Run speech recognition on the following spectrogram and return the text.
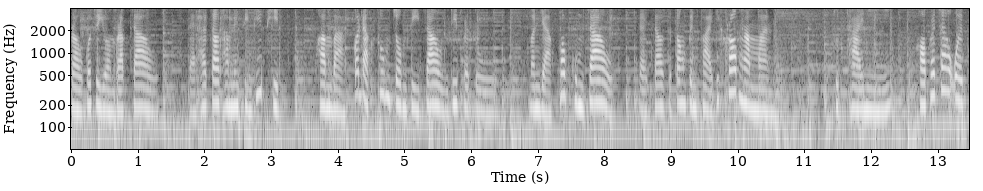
เราก็จะยอมรับเจ้า แต่ถ้าเจ้าทำในสิ่งที่ผิด ความบาปก็ดักซุ่มโจมตีเจ้าอยู่ที่ประตู มันอยากควบคุมเจ้า แต่เจ้าจะต้องเป็นฝ่ายที่ครอบงำมัน สุดท้ายนี้ ขอพระเจ้าอวยพ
